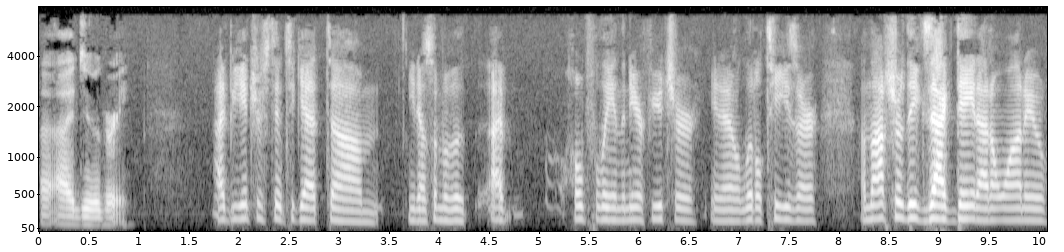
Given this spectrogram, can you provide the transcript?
I, I do agree. I'd be interested to get, um, you know, some of the. I hopefully in the near future, you know, a little teaser. I'm not sure the exact date. I don't want to.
